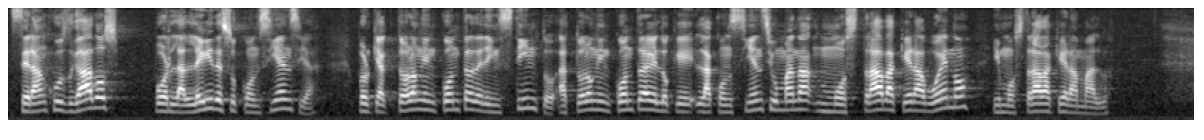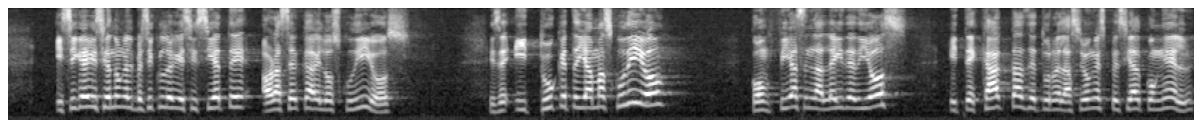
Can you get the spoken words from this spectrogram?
serán juzgados por la ley de su conciencia, porque actuaron en contra del instinto, actuaron en contra de lo que la conciencia humana mostraba que era bueno y mostraba que era malo. Y sigue diciendo en el versículo 17, ahora acerca de los judíos, dice, y tú que te llamas judío, confías en la ley de Dios y te jactas de tu relación especial con Él,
